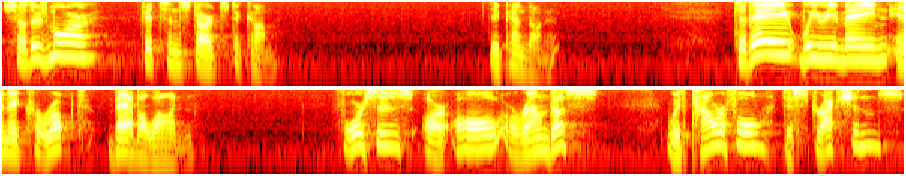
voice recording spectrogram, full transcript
So there's more fits and starts to come. Depend on it. Today we remain in a corrupt Babylon. Forces are all around us with powerful distractions,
